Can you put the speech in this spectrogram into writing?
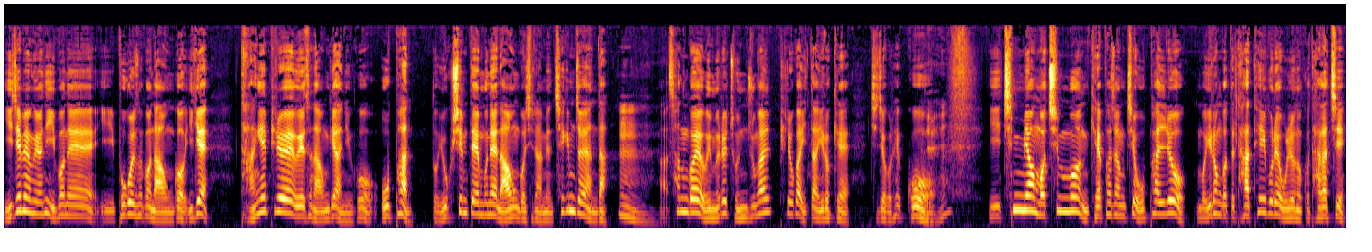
이재명 의원이 이번에 이 보궐선거 나온 거 이게 당의 필요에 의해서 나온 게 아니고 오판 또 욕심 때문에 나온 것이라면 책임져야 한다. 음. 아, 선거의 의무를 존중할 필요가 있다. 이렇게 지적을 했고 네. 이 친명 뭐 친문 개파 정치 586 뭐 이런 것들 다 테이블에 올려놓고 다 같이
